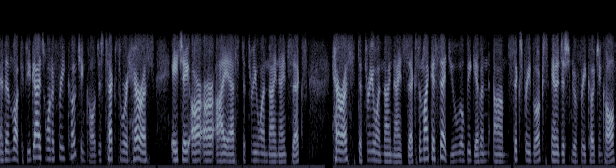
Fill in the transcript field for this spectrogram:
and then look, if you guys want a free coaching call, just text the word Harris, H A R R I S, to 31996. Harris to 31996. And like I said, you will be given um, six free books in addition to a free coaching call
